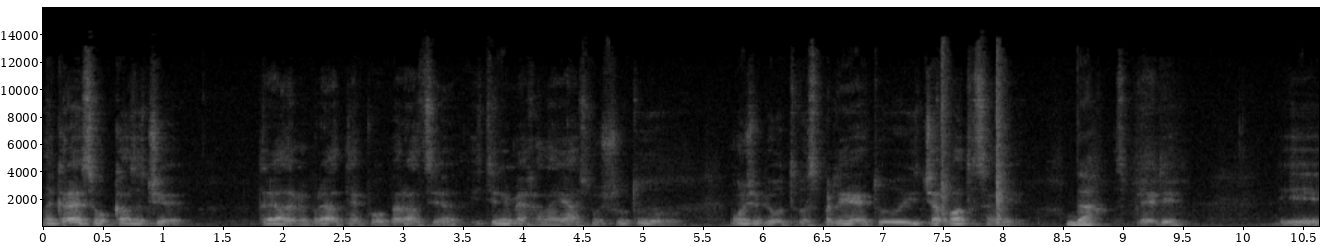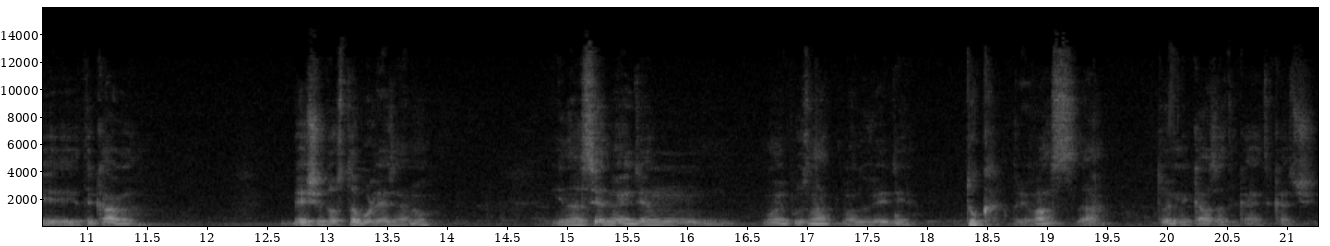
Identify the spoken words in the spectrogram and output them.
Накрая се оказа, че трябва да ми правят някаква операция и те не бяха наясно, защото може би от възпалението и червата са ми Да. спрели. И така беше доста болезнено. И на седмия ден мой познат ме доведе Тук. при вас, да. Той ми каза така и така, че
